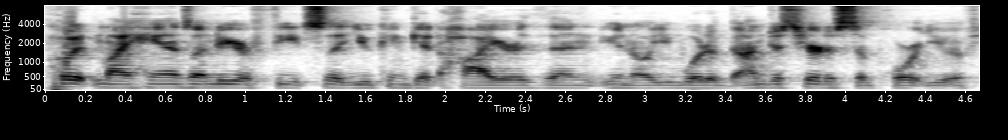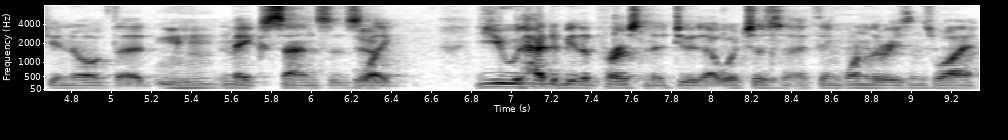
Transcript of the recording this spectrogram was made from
put my hands under your feet so that you can get higher than you know you would have. been. I'm just here to support you if you know if that mm-hmm. makes sense. It's Yeah. like you had to be the person to do that, which is I think one of the reasons why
